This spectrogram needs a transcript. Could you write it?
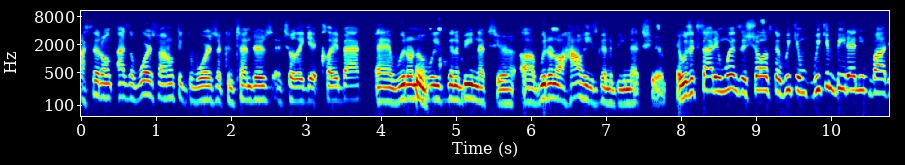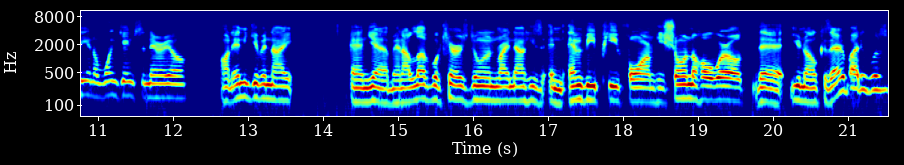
I still don't, as a Warriors fan, I don't think the Warriors are contenders until they get Klay back, and we don't know who he's gonna be next year. Uh, we don't know how he's gonna be next year. It was exciting wins to show us that we can we can beat anybody in a one game scenario on any given night. And yeah, man, I love what Curry's doing right now. He's in MVP form. He's showing the whole world that, you know, because everybody was,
